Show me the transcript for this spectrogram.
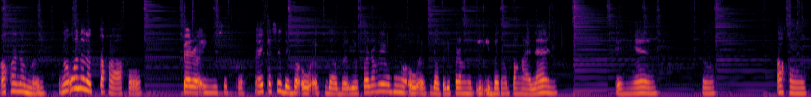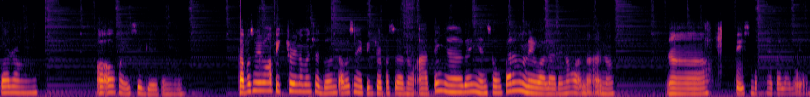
ako naman, nung una nagtaka ako, pero inisip ko, ay kasi ba OFW, parang yung mga OFW parang nag-iiba ng pangalan. Ganyan. So, ako, parang, oh, okay, sige, ganyan. Tapos may mga picture naman siya doon, tapos may picture pa sila ng ate niya, ganyan. So, parang naniwala rin ako na ano, na Facebook niya talaga yan.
